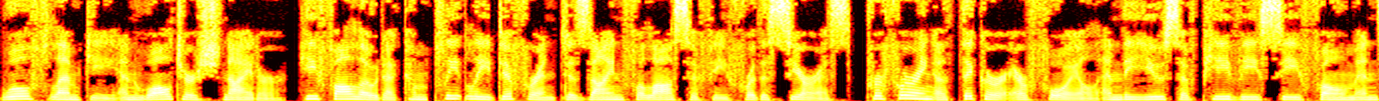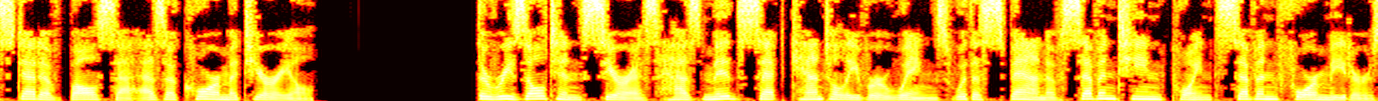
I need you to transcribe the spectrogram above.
Wolf Lemke and Walter Schneider, he followed a completely different design philosophy for the Cirrus, preferring a thicker airfoil and the use of PVC foam instead of balsa as a core material. The resultant Cirrus has mid-set cantilever wings with a span of 17.74 meters,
